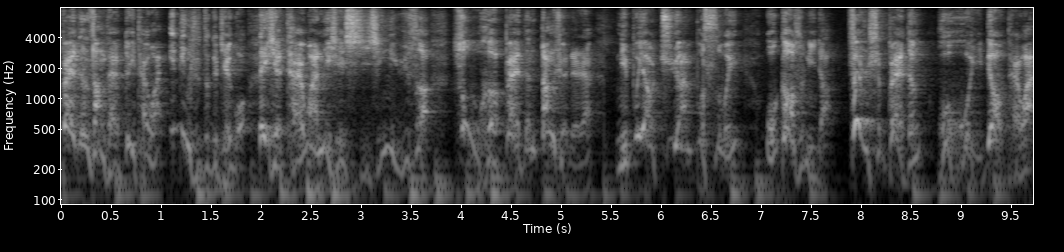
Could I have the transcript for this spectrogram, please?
拜登上台对台湾一定是这个结果。那些台湾那些喜形于色、祝贺拜登当选的人，你不要居安不思危。我告诉你的，正是拜登会毁掉台湾。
